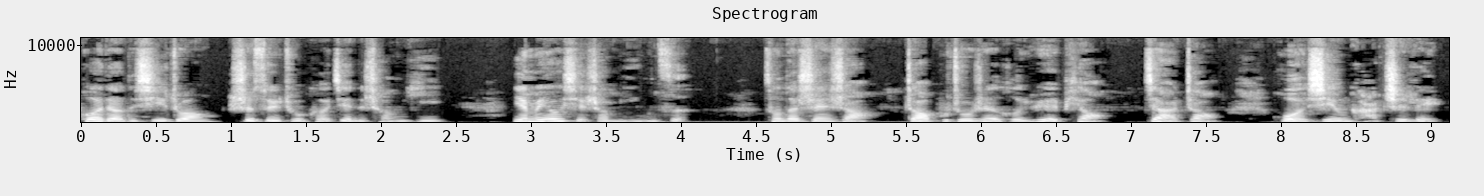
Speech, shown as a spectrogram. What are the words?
破掉的西装是随处可见的成衣，也没有写上名字。从他身上找不出任何月票。驾照或信用卡之类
